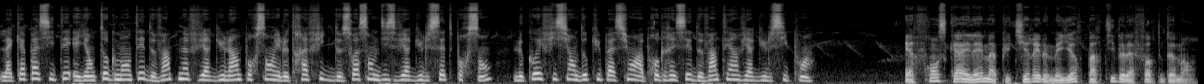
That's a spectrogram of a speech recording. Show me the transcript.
la capacité ayant augmenté de 29,1% et le trafic de 70,7%, le coefficient d'occupation a progressé de 21,6 points. Air France KLM a pu tirer le meilleur parti de la forte demande.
